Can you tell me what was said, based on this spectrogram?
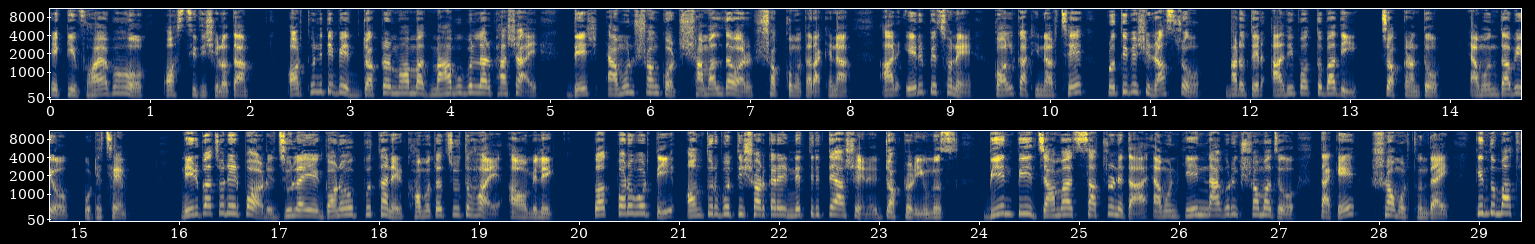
একটি ভয়াবহ অস্থিতিশীলতা। অর্থনীতিবিদ ডক্টর মোহাম্মদ মাহবুবুল্লাহর ভাষায় দেশ এমন সংকট সামাল দেওয়ার সক্ষমতা রাখে না। আর এর পেছনে কলকাঠি নাড়ছে প্রতিবেশী রাষ্ট্র, ভারতের আধিপত্যবাদী চক্রান্ত। এমন দাবিও উঠেছে। নির্বাচনের পর জুলাইয়ে গণ অভ্যুত্থানের ক্ষমতাচ্যুত হয় আওয়ামী লীগ। তৎপরবর্তী অন্তর্বর্তী সরকারের নেতৃত্বে আসেন ডক্টর ইউনুস। বিএনপি জামাত ছাত্রনেতা এমনকি নাগরিক সমাজও তাকে সমর্থন দেয়। কিন্তু মাত্র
